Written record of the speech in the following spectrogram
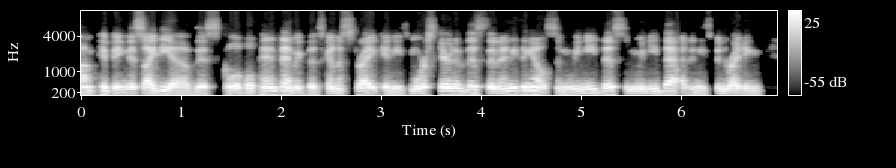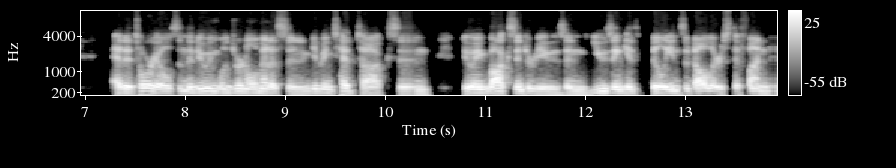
um, pimping this idea of this global pandemic that's going to strike. And he's more scared of this than anything else. And we need this and we need that. And he's been writing editorials in the New England Journal of Medicine and giving TED Talks and doing Vox interviews and using his billions of dollars to fund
